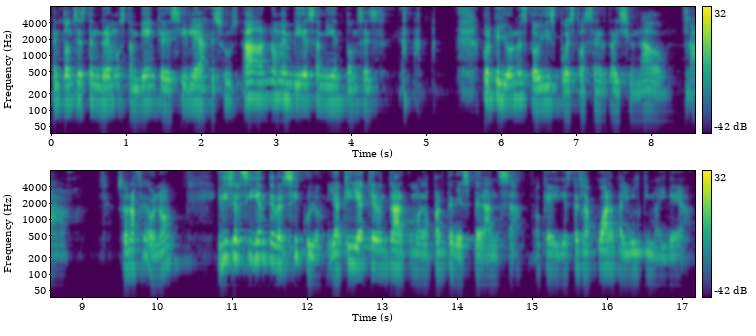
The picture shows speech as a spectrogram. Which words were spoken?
entonces tendremos también que decirle a Jesús, ah, no me envíes a mí entonces. porque yo no estoy dispuesto a ser traicionado. Ah, suena feo, ¿no? Y dice el siguiente versículo, y aquí ya quiero entrar como a la parte de esperanza, ¿ok? Y esta es la cuarta y última idea.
